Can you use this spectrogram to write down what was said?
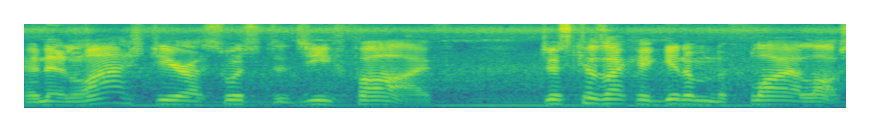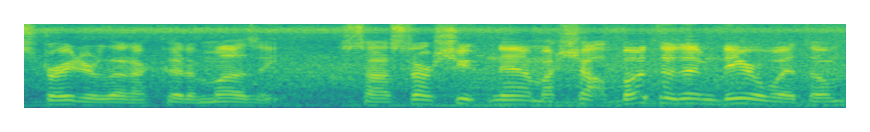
And then last year I switched to G5 just because I could get them to fly a lot straighter than I could a Muzzy. So I started shooting them. I shot both of them deer with them,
